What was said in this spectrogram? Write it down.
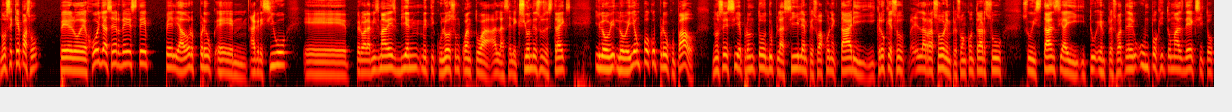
no sé qué pasó, pero dejó ya ser de este peleador em, agresivo, eh, pero a la misma vez bien meticuloso en cuanto a, la selección de sus strikes y lo, veía un poco preocupado. No sé si de pronto Duplessis le empezó a conectar y, creo que eso es la razón, empezó a encontrar su, su distancia y, empezó a tener un poquito más de éxito.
